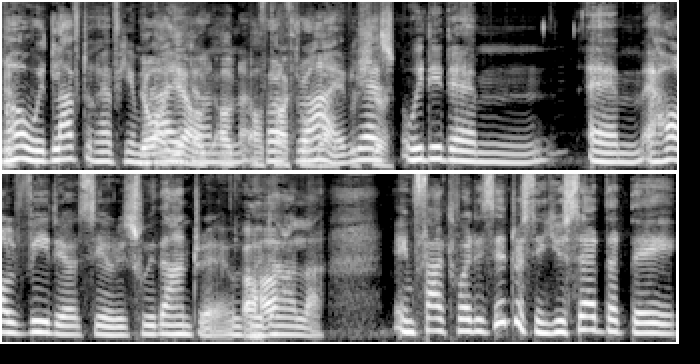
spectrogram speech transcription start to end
oh, we'd love to have him no, right yeah, on I'll, I'll for Thrive. For yes, sure. we did um, um, a whole video series with Andre Iguodala. Uh-huh. In fact, what is interesting, you said that they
